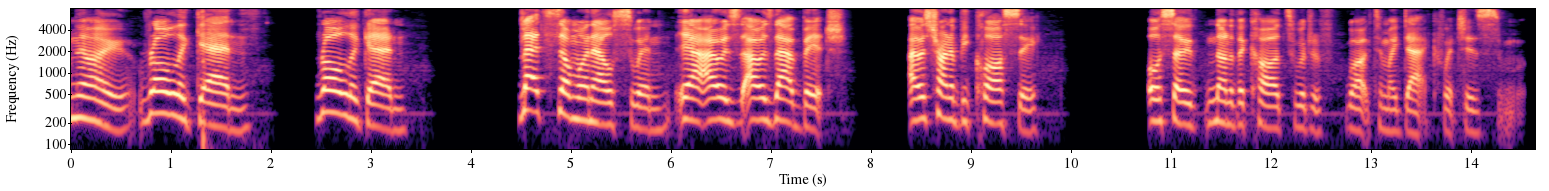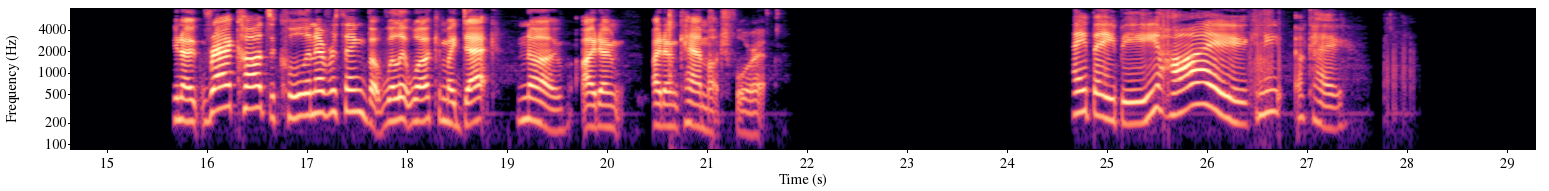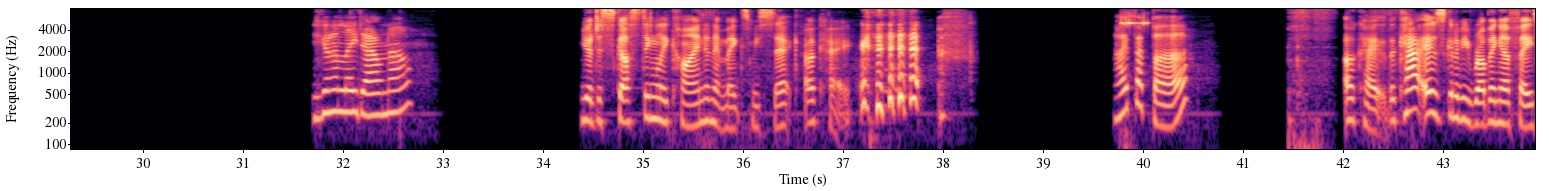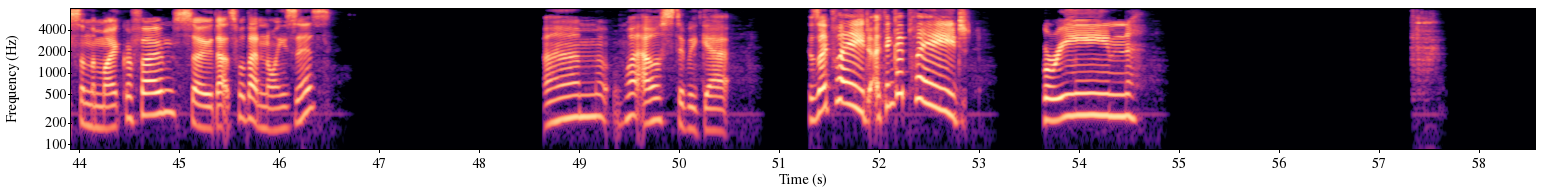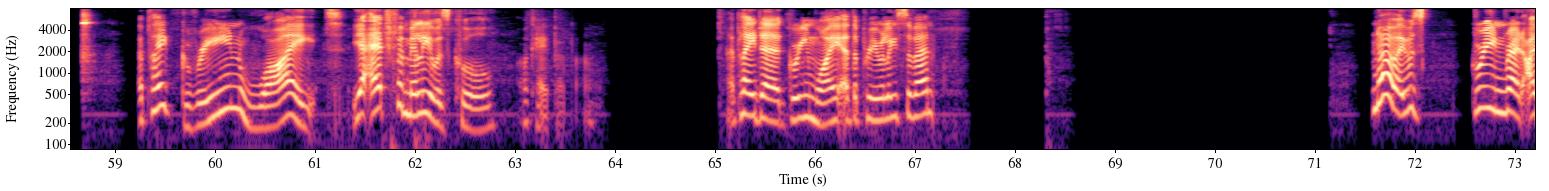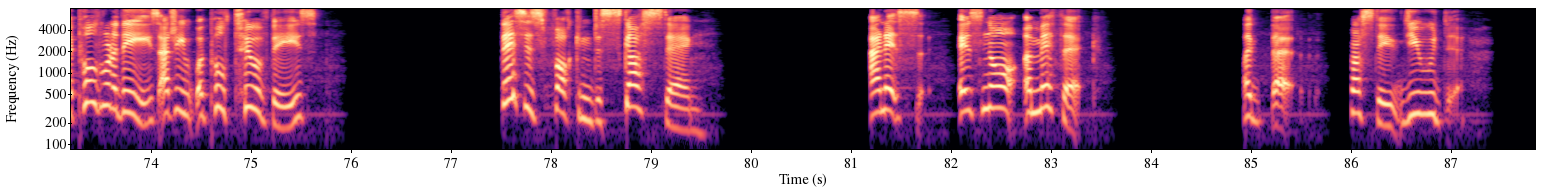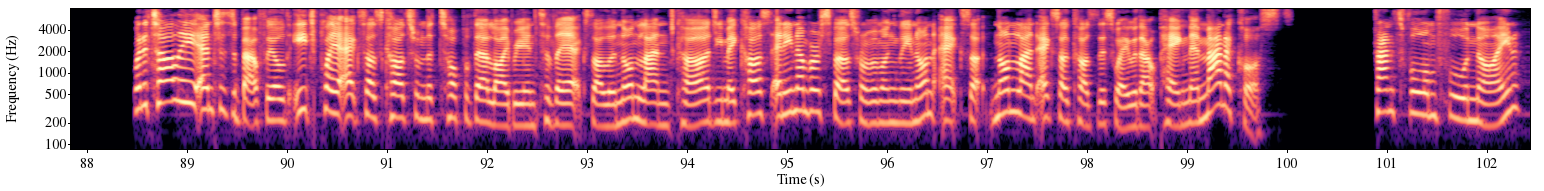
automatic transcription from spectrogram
no, roll again, roll again. Let someone else win. Yeah, I was I was that bitch. I was trying to be classy. Also, none of the cards would have worked in my deck, which is you know, rare cards are cool and everything, but will it work in my deck? No, I don't I don't care much for it. Hey baby, hi. Can you okay. You gonna lay down now? You're disgustingly kind and it makes me sick. Okay. Hi, Peppa. Okay, the cat is going to be rubbing her face on the microphone, so that's what that noise is. Um, what else did we get? Because I played, I think I played green... I played green, white. Yeah, Edge Familiar was cool. Okay, Peppa. I played uh, green white at the pre-release event. No, it was green red. I pulled one of these. Actually, I pulled two of these. This is fucking disgusting. And it's it's not a mythic. Like uh, Krusty, you would when Etali enters the battlefield, each player exiles cards from the top of their library until they exile a non-land card. You may cast any number of spells from among the non-land non exiled cards this way without paying their mana costs. Transform for 9.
